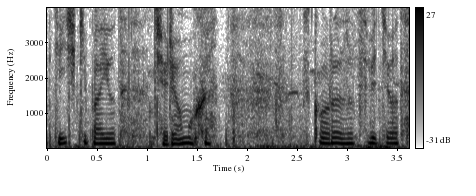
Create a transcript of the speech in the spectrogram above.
Птички поют, черемуха скоро зацветет.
